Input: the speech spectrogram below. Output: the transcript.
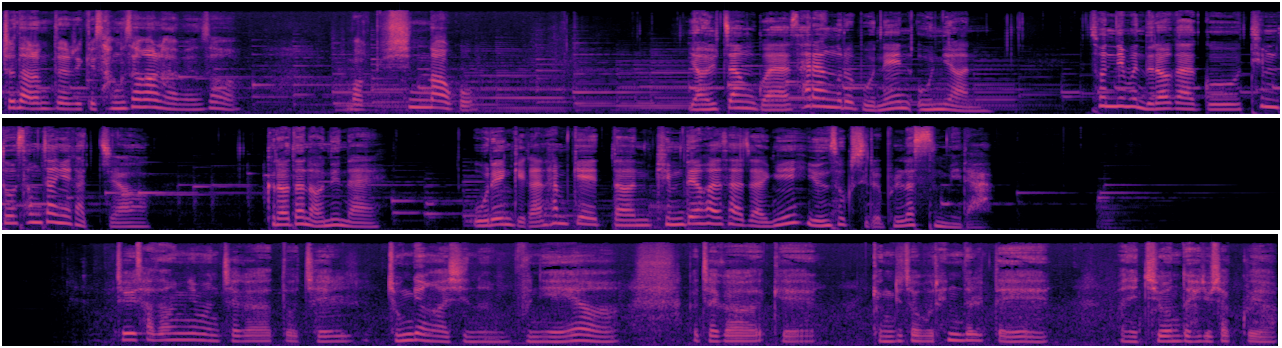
저 나름대로 이렇게 상상을 하면서 막 신나고 열정과 사랑으로 보낸 5년. 손님은 늘어가고 팀도 성장해 갔죠. 그러던 어느 날 오랜 기간 함께했던 김대화 사장이 윤석 씨를 불렀습니다. 저희 사장님은 제가 또 제일 존경하시는 분이에요. 그 제가 이렇게 경제적으로 힘들 때 많이 지원도 해주셨고요.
